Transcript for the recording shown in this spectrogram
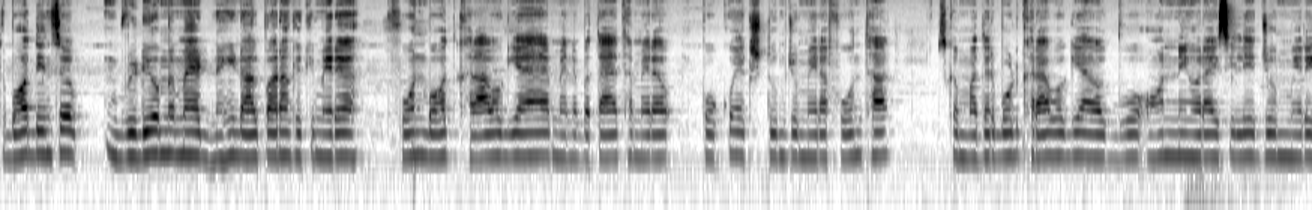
तो बहुत दिन से वीडियो में मैं नहीं डाल पा रहा हूँ क्योंकि मेरा फ़ोन बहुत ख़राब हो गया है। मैंने बताया था मेरा पोको एक्स जो मेरा फ़ोन था उसका मदरबोर्ड ख़राब हो गया और वो ऑन नहीं हो रहा है इसीलिए जो मेरे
